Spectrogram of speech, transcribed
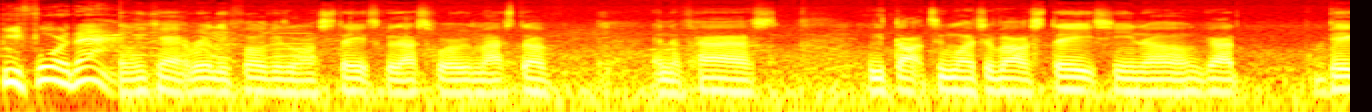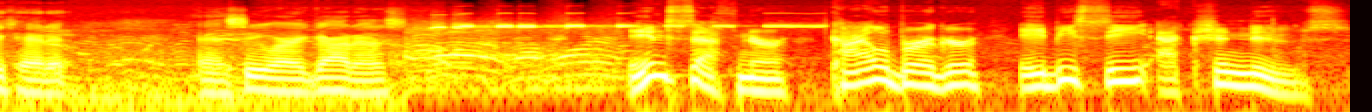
before that. We can't really focus on states because that's where we messed up in the past. We thought too much about states, you know, got big-headed, and see where it got us. In Seffner, Kyle Burger, ABC Action News.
